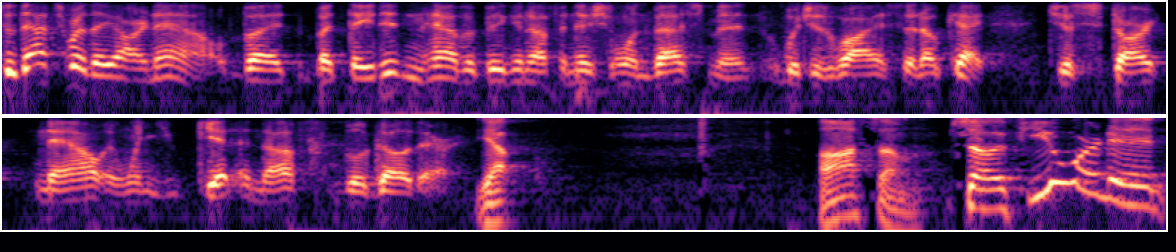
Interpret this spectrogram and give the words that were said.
so that's where they are now. But but they didn't have a big enough initial investment, which is why I said, okay, just start now, and when you get enough, we'll go there. Yep. Awesome. So if you were to,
